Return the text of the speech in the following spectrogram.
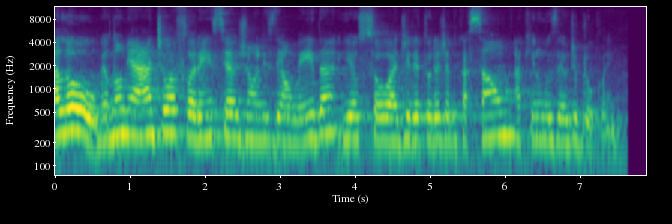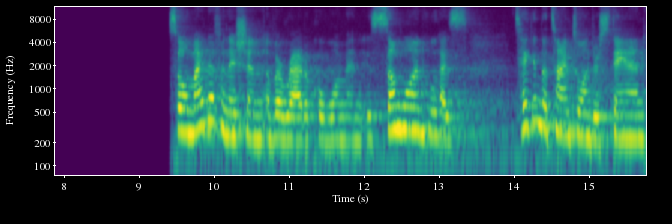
Alô, meu nome é Adjoa Florência Jones de Almeida e eu sou a diretora de educação aqui no Museu de Brooklyn. So my definition of a radical woman is someone who has taken the time to understand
